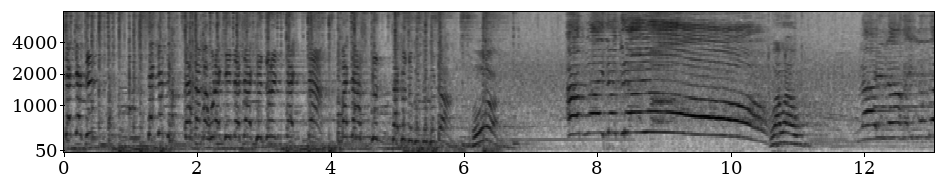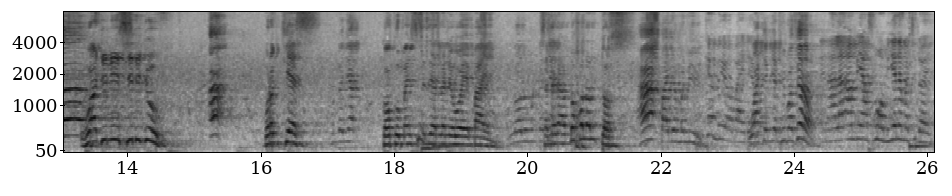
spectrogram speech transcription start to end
ceketi ceketi tata ma hura kita ta ku duru ta na ma ta skun ta ku dugu dugu da oh Ablaye de Grayo waaw waaw la ilaha illallah waa junni Sidi Diouf ah borom Thiès mun da ñàkk kooku may Césaire la ne wooye bàyyam loolu mun da sa ñàkk mera doxalal tos ah bàjjo ma liir kenn du yow bàyyi de wàcce ngeen fi ba zéro nee naa la ambiance moom yéen a ma ci doy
